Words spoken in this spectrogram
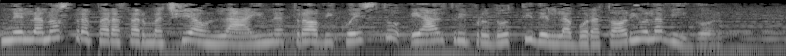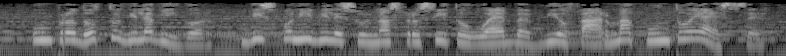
Nella nostra parafarmacia online trovi questo e altri prodotti del laboratorio La Vigor. Un prodotto di La Vigor, disponibile sul nostro sito web biofarma.es.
